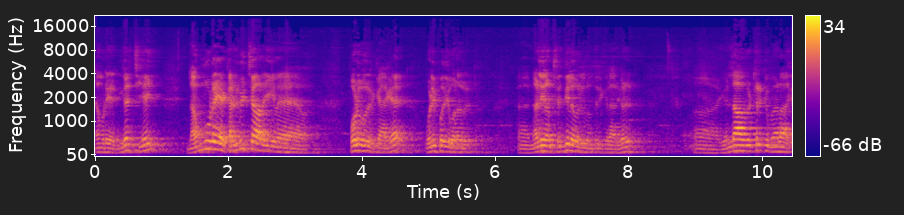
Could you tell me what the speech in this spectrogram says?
நம்முடைய நிகழ்ச்சியை நம்முடைய கல்விச்சாலையில் போடுவதற்காக ஒளிப்பதிவாளர் நளினம் செந்தில் அவர்கள் வந்திருக்கிறார்கள். எல்லாவற்றிற்கும் மேலாக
